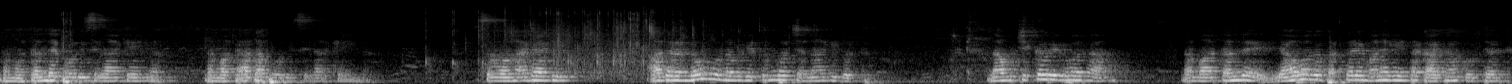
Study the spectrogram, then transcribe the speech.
ನಮ್ಮ ತಂದೆ ಪೊಲೀಸ್ ಇಲಾಖೆಯಿಂದ, ನಮ್ಮ ತಾತ ಪೊಲೀಸ್ ಇಲಾಖೆಯಿಂದ. ಸೊ ಹಾಗಾಗಿ ಅದರ ನೋವು ನಮಗೆ ತುಂಬ ಚೆನ್ನಾಗಿ ಗೊತ್ತು. ನಾವು ಚಿಕ್ಕವರಿರುವಾಗ ನಮ್ಮ ತಂದೆ ಯಾವಾಗ ಬರ್ತಾರೆ ಮನೆಗೆ ಅಂತ ಕಾಯ್ತಾ ಕೂಡ್ತಾ ಇದ್ವಿ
